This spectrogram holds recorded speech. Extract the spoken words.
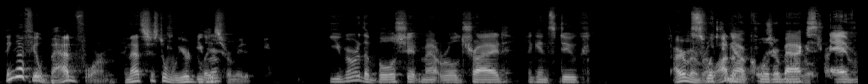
I think I feel bad for him, and that's just a weird You place remem- for me to be. You remember the bullshit Matt Rhule tried against Duke? I remember switching out quarterbacks every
